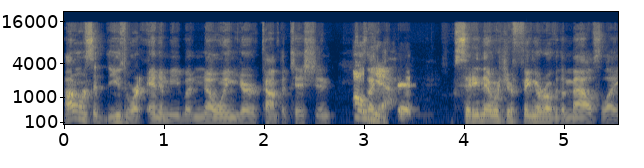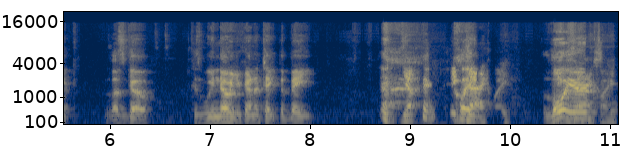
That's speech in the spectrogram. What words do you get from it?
I don't want to use the word enemy, but knowing your competition. oh like yeah, said, sitting there with your finger over the mouse, like let's go, because we know you're going to take the bait. yep, exactly. Lawyers, Exactly.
